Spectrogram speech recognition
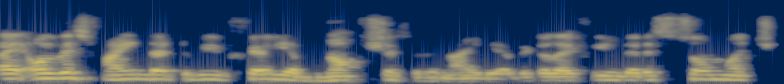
I always find that to be fairly obnoxious as an idea because I feel there is so much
